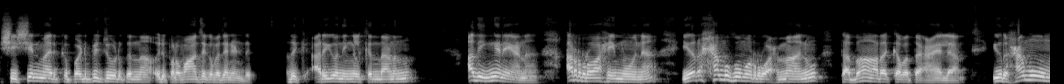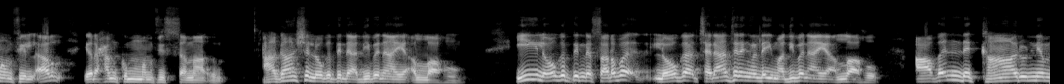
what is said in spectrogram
ശിഷ്യന്മാർക്ക് പഠിപ്പിച്ചു കൊടുക്കുന്ന ഒരു പ്രവാചക വചനുണ്ട് അത് അറിയോ നിങ്ങൾക്ക് എന്താണെന്ന്? അതിങ്ങനെയാണ്. അർ റഹിമൂന റഹ്മാനു തബാറക വതആല ഇർഹമു മൻ ഫിൽ അർദ് ഇർഹംകും മൻ ഫിസ് ആകാശ ലോകത്തിന്റെ അധിപനായ അല്ലാഹു ഈ ലോകത്തിന്റെ സർവ ലോക ചരാചരങ്ങളുടെയും അധിപനായ അല്ലാഹു അവന്റെ കാരുണ്യം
